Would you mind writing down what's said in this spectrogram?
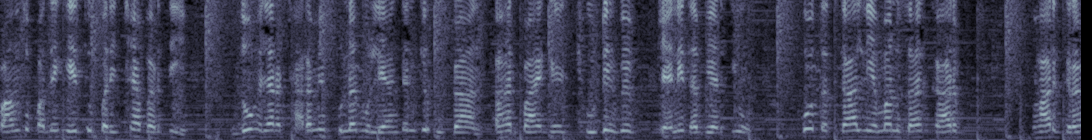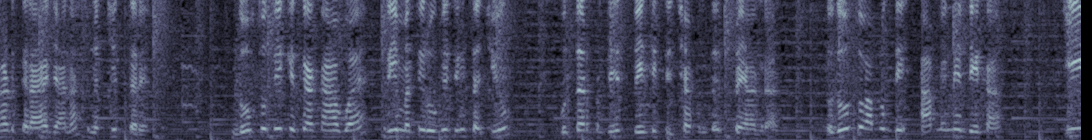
पाँच सौ पदे हेतु परीक्षा भर्ती 2018 में पुनर्मूल्यांकन के उपरांत अहर पाए गए छूटे हुए चयनित अभ्यर्थियों को तत्काल नियमानुसार कार्यभार ग्रहण कराया जाना सुनिश्चित करें। दोस्तों तो किसका कहा हुआ है? श्रीमती रूबी सिंह सचिव, उत्तर प्रदेश बेसिक शिक्षा परिषद प्रयागराज। तो दोस्तों, आप लोग आपने देखा कि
